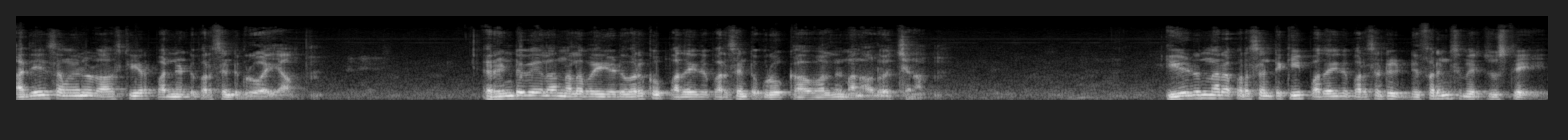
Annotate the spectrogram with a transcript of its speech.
అదే సమయంలో లాస్ట్ ఇయర్ పన్నెండు పర్సెంట్ గ్రో అయ్యాం. రెండు వేల నలభై ఏడు వరకు పదహైదు పర్సెంట్ గ్రో కావాలని మన ఆలోచన. ఏడున్నర పర్సెంట్కి పదహైదు పర్సెంట్ డిఫరెన్స్ మీరు చూస్తే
